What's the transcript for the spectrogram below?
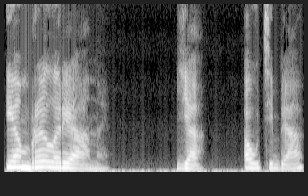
и Umbrella Рианы. Я. А у тебя?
